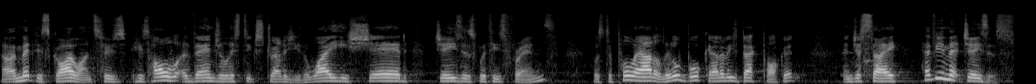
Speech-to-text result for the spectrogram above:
Now, I met this guy once whose his whole evangelistic strategy, the way he shared Jesus with his friends, was to pull out a little book out of his back pocket and just say, Have you met Jesus?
